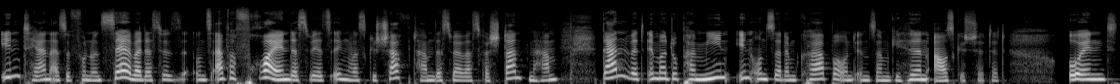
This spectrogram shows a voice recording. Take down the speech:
intern, also von uns selber, dass wir uns einfach freuen, dass wir jetzt irgendwas geschafft haben, dass wir was verstanden haben, dann wird immer Dopamin in unserem Körper und in unserem Gehirn ausgeschüttet. Und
